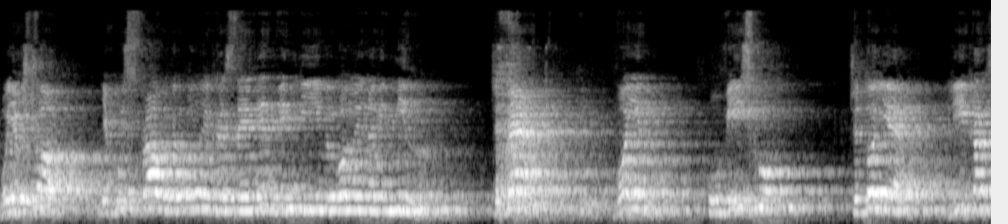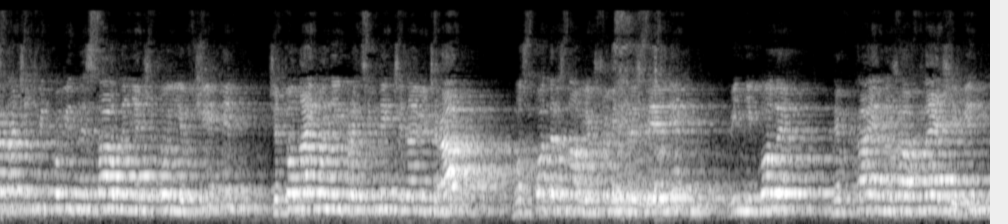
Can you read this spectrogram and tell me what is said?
Бо якщо якусь справу виконує християнин, він її виконує на відмінно. Чи те воїн у війську, чи то є лікар, значить відповідне ставлення, чи то є вчитель, чи то найманий працівник, чи навіть раб, господар знав, якщо він християнин, він ніколи не вкає ножа в плечі, він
